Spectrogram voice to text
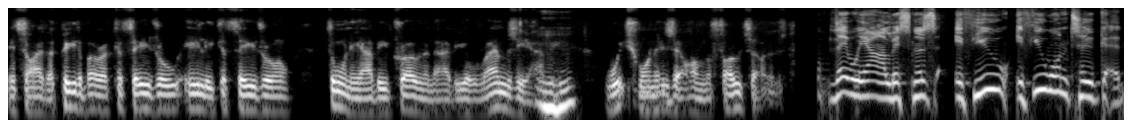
It's either Peterborough Cathedral, Ely Cathedral, Thorney Abbey, Crowland Abbey, or Ramsey Abbey. Mhm. Which one is it on the photos? there we are listeners if you if you want to get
